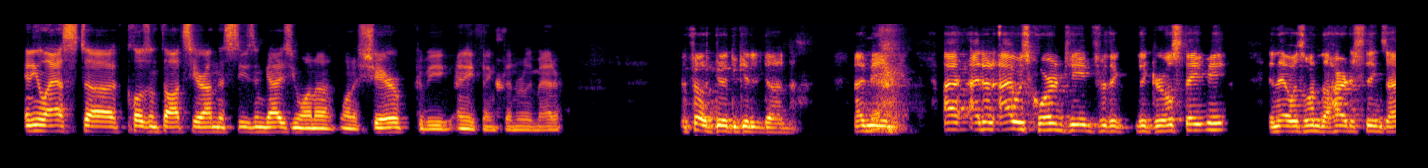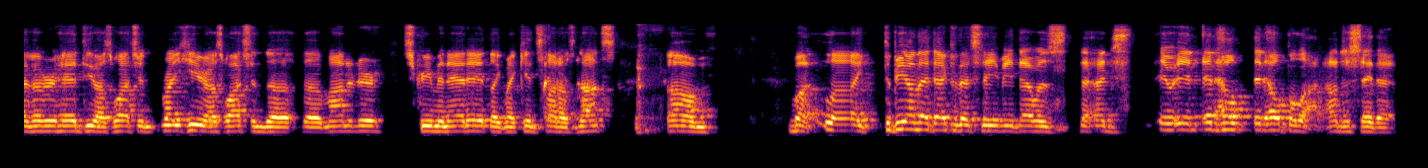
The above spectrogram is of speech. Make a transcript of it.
any last uh, closing thoughts here on this season, guys? You want to want to share? Could be anything. Doesn't really matter. It felt good to get it done. I mean, I, I don't. I was quarantined for the the girls' state meet, and that was one of the hardest things I've ever had to. I was watching right here. I was watching the the monitor, screaming at it like my kids thought I was nuts. Um, but like to be on that deck for that statement, that was that I just it, it, it, helped. It helped a lot. I'll just say that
